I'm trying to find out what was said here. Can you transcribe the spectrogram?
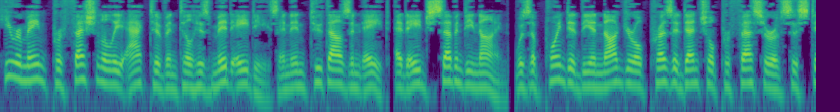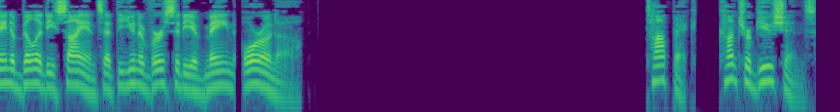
He remained professionally active until his mid-80s and in 2008 at age 79, was appointed the inaugural Presidential Professor of Sustainability Science at the University of Maine, Orono. Contributions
